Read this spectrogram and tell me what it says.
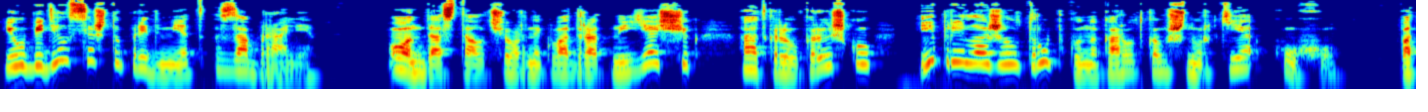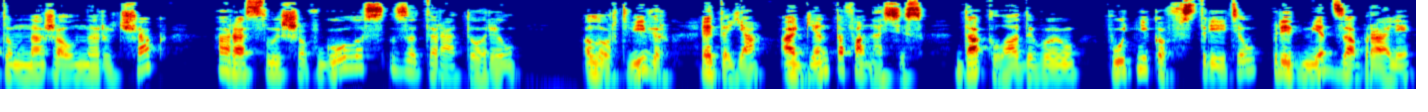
и убедился, что предмет забрали. Он достал черный квадратный ящик, открыл крышку и приложил трубку на коротком шнурке к уху. Потом нажал на рычаг, а, расслышав голос, затараторил. «Лорд Вивер, это я, агент Афанасис. Докладываю. Путников встретил, предмет забрали,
